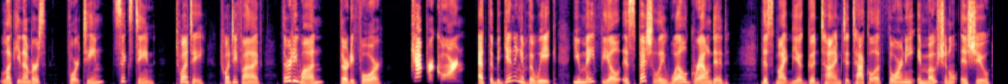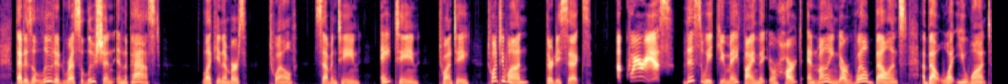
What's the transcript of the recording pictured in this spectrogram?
Lucky numbers 14, 16, 20, 25, 31, 34. Capricorn. At the beginning of the week, you may feel especially well grounded. This might be a good time to tackle a thorny emotional issue that has eluded resolution in the past. Lucky numbers 12, 17, 18, 20, 21, 36. Aquarius. This week, you may find that your heart and mind are well balanced about what you want.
